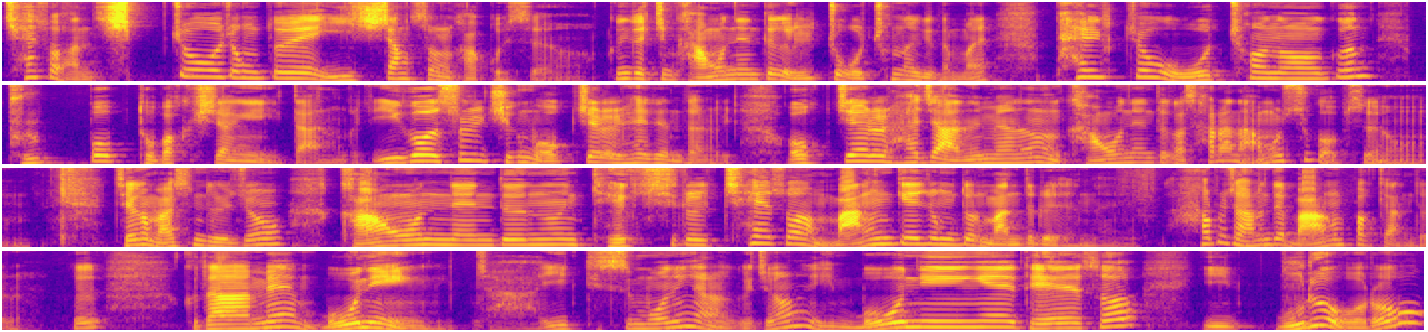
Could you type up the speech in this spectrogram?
최소한 10조 정도의 이 시장성을 갖고 있어요. 그러니까 지금 강원랜드가 1조 5천억이단 말이에요. 8조 5천억은 불법 도박 시장에 있다는 거죠. 이것을 지금 억제를 해야 된다는 거죠. 억제를 하지 않으면 강원랜드가 살아남을 수가 없어요. 제가 말씀드리죠. 강원랜드는 객실을 최소한 만 개 정도를 만들어야 되나요? 하루 자는데 만 원밖에 안 들어요. 그 다음에 모닝. 자, 이 디스모닝이라는 거죠. 이 모닝에 대해서 이 무료로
